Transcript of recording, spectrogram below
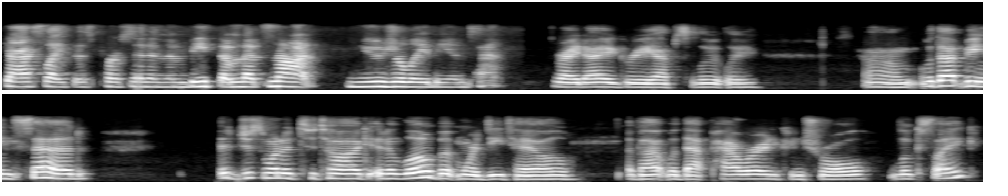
gaslight this person and then beat them. That's not usually the intent. Right, I agree absolutely. Um, with that being said, I just wanted to talk in a little bit more detail about what that power and control looks like.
